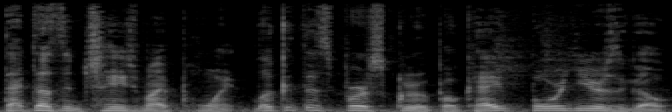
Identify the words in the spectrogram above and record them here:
that doesn't change my point. Look at this first group, okay? Four years ago.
